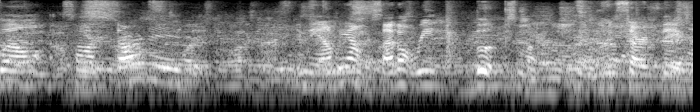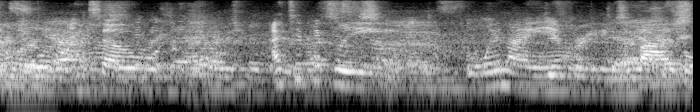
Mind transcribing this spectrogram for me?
well, so I started. I mean, I'll be honest. I don't read books much. Let me start there. And so, I typically, when I am reading the Bible,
